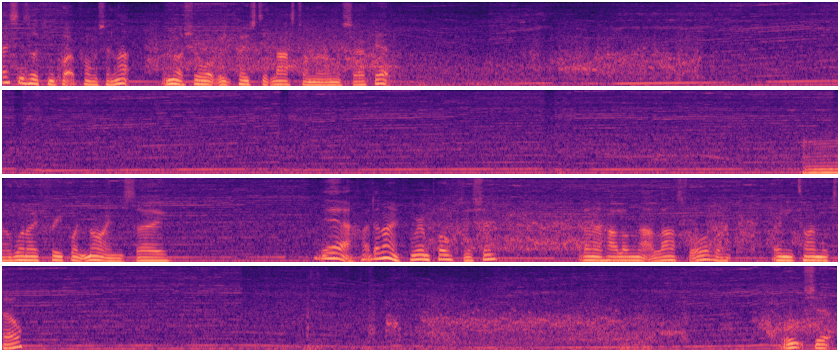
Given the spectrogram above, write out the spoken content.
This is looking quite a promising lap. I'm not sure what we posted last time we were on the circuit. Uh, 103.9, so yeah, I don't know. We're in pole position. I don't know how long that'll last for, but only time will tell. Oh shit.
